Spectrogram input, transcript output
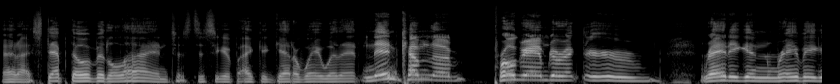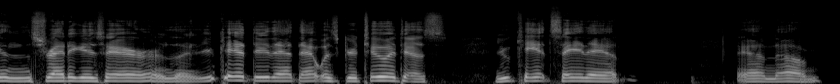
and i stepped over the line just to see if i could get away with it. And then come the program director ranting and raving and shredding his hair. And the, you can't do that. That was gratuitous. You can't say that. And um,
